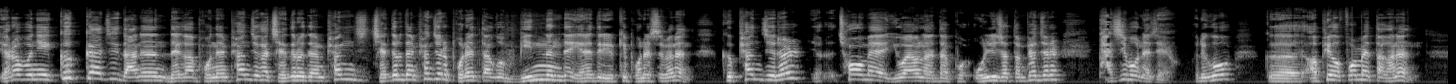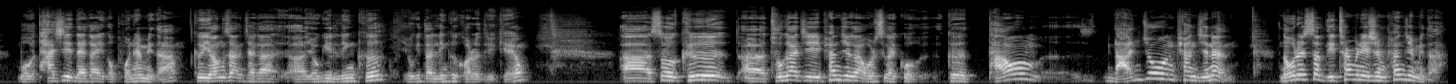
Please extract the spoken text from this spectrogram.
여러분이 끝까지 나는 내가 보낸 편지가 제대로 된 편지, 제대로 된 편지를 보냈다고 믿는데 얘네들이 이렇게 보냈으면은 그 편지를 처음에 UI 온라인에다 올리셨던 편지를 다시 보내세요. 그리고 그 어피어 폼에다가는 뭐 다시 내가 이거 보냅니다. 그 영상 제가 어, 여기 링크 여기다 링크 걸어 드릴게요. 아, so 그두 아, 가지 편지가 올 수가 있고 그 다음 난 좋은 편지는 Notice of Determination 편지입니다.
